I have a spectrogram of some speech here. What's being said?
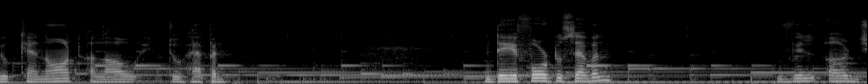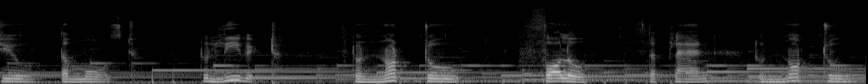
You cannot allow it to happen. Day 4 to 7 will urge you the most to leave it, to not to follow the plan, to not to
